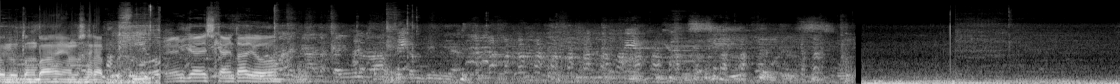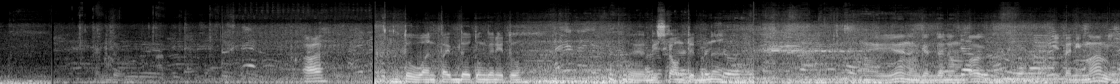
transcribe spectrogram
Ito, lutong bahay. Ang masarap. Ayan guys, kain tayo. Ah? Ito, 1.5 daw tong ganito. Ayan, discounted na. Ayan, ang ganda ng bag. Kita ni Mami.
